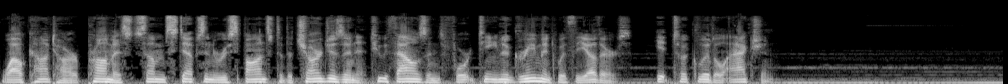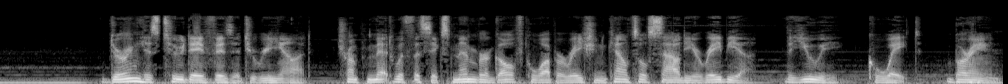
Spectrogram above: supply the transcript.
While Qatar promised some steps in response to the charges in a 2014 agreement with the others, it took little action. During his two-day visit to Riyadh, Trump met with the six-member Gulf Cooperation Council Saudi Arabia, the UAE, Kuwait, Bahrain,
